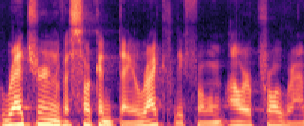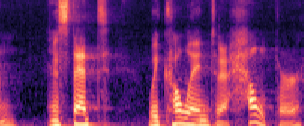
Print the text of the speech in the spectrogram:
return the socket directly from our program. Instead, we call into a helper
